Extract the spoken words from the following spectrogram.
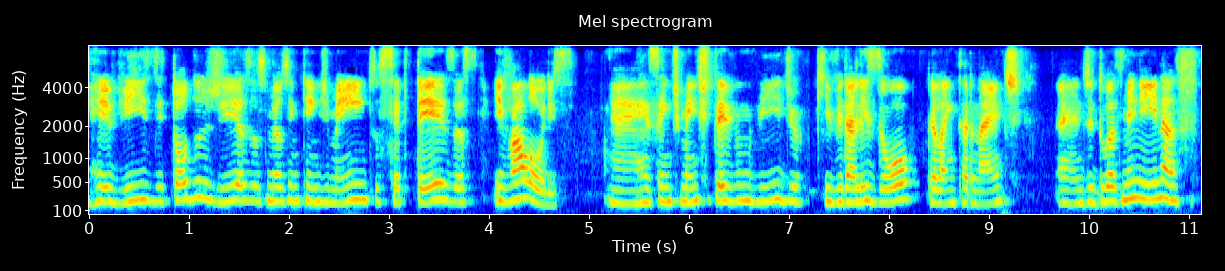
revise todos os dias os meus entendimentos, certezas e valores. É, recentemente teve um vídeo que viralizou pela internet é, de duas meninas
